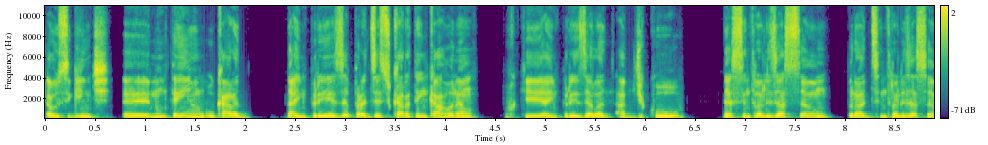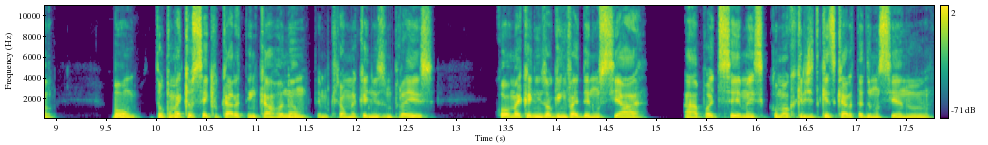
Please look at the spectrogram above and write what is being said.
é o seguinte: é, não tem o cara da empresa para dizer se o cara tem carro ou não. Porque a empresa ela abdicou dessa centralização para descentralização. Bom, então como é que eu sei que o cara tem carro ou não? Temos que criar um mecanismo para isso. Qual o mecanismo? Alguém vai denunciar? Ah, pode ser, mas como eu acredito que esse cara tá denunciando,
